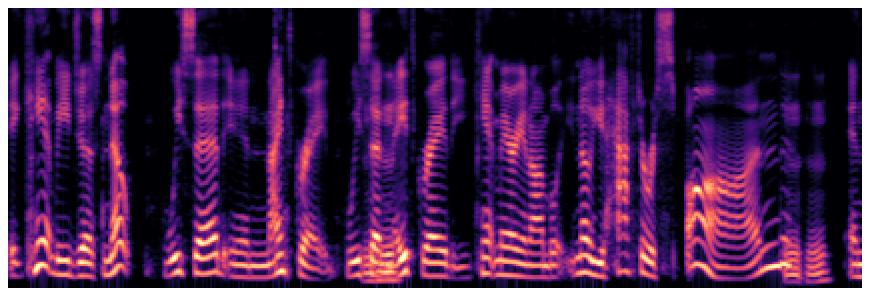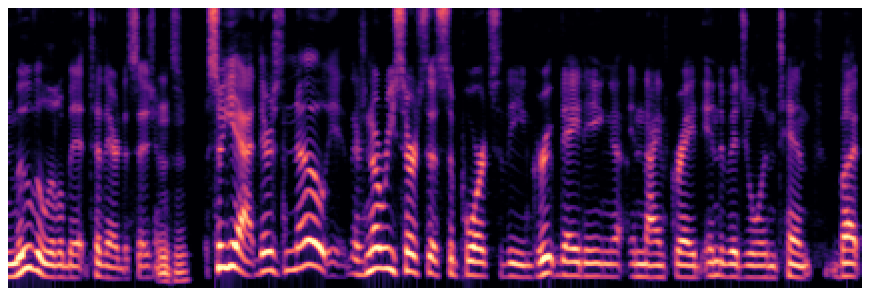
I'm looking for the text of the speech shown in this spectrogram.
it can't be just nope. We said in ninth grade, we said Mm-hmm. in eighth grade that you can't marry an unbeliever. No, you have to respond hmm and move a little bit to their decisions. Mhm. So yeah, there's no there's no research that supports the group dating in ninth grade, individual in tenth, but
